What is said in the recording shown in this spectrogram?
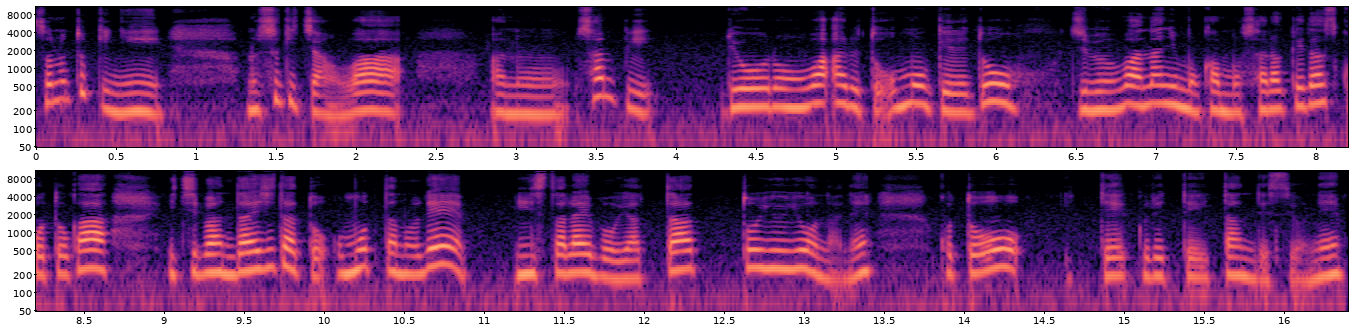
その時にあのスギちゃんはあの賛否両論はあると思うけれど自分は何もかもさらけ出すことが一番大事だと思ったのでインスタライブをやったというようなねことを言ってくれていたんですよね。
